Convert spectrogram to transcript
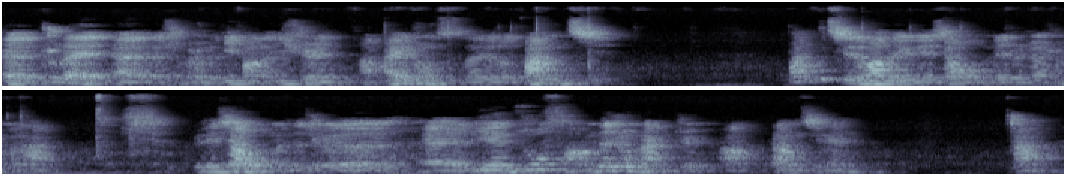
呃住在呃什么什么地方的一群人啊，还有一种词呢叫做单起，单起的话呢，有点像我们那种叫什么呢？有点像我们的这个呃廉租房的这种感觉啊，单起啊，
